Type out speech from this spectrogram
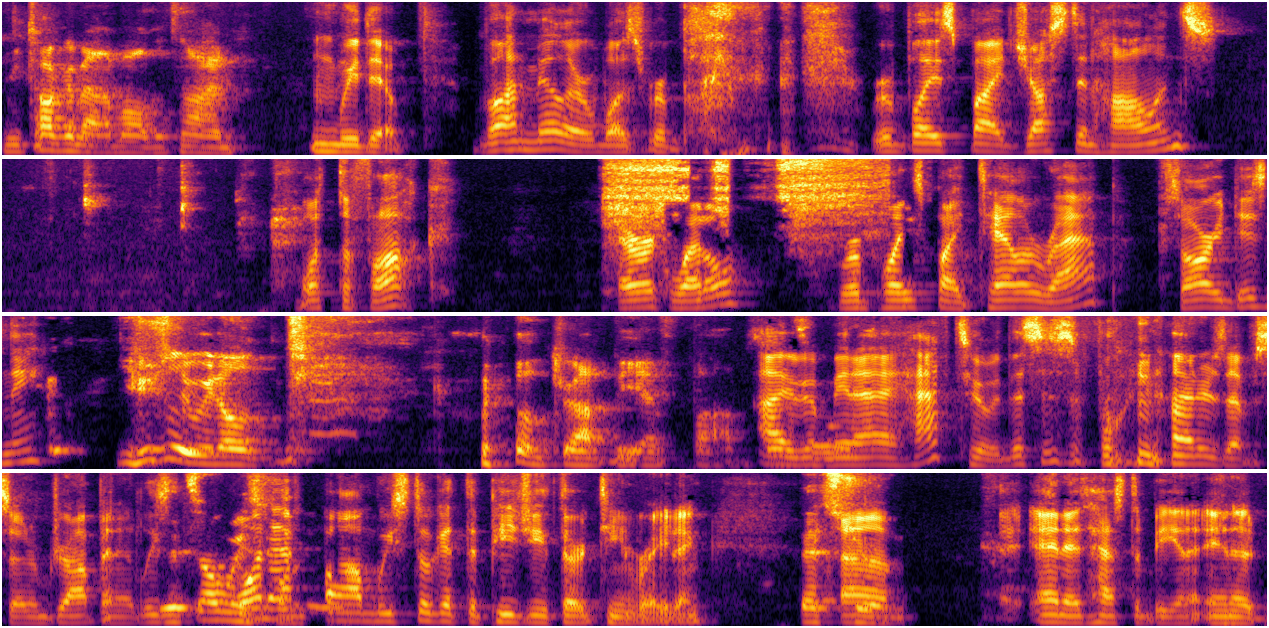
We talk about him all the time. We do. Von Miller was repl- replaced by Justin Hollins. What the fuck? Eric Weddle replaced by Taylor Rapp. Sorry, Disney. Usually we don't we don't drop the F bombs. I, mean, I have to. This is a 49ers episode. I'm dropping at least It's always one. F bomb. We still get the PG 13 rating. that's true. Um, and it has to be in a, in a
